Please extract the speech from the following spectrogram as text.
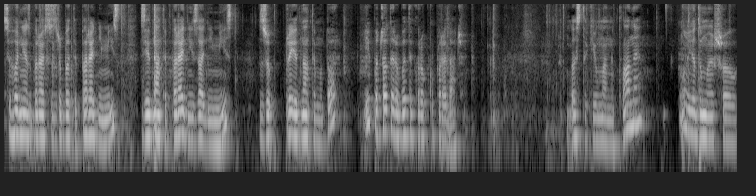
Сьогодні я збираюся зробити передній міст, з'єднати передній і задній міст, приєднати мотор і почати робити коробку передач. Ось такі в мене плани. Ну, я думаю, що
